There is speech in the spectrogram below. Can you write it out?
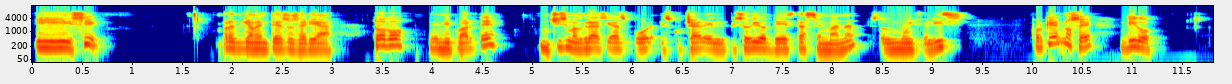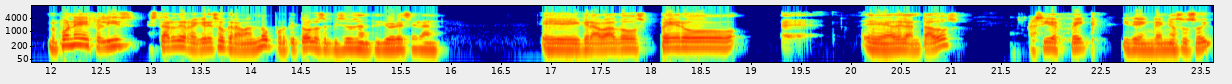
Y sí, prácticamente eso sería todo de mi parte. Muchísimas gracias por escuchar el episodio de esta semana. Estoy muy feliz. ¿Por qué? No sé. Digo, me pone feliz estar de regreso grabando porque todos los episodios anteriores eran eh, grabados pero eh, eh, adelantados. Así de fake y de engañoso soy.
